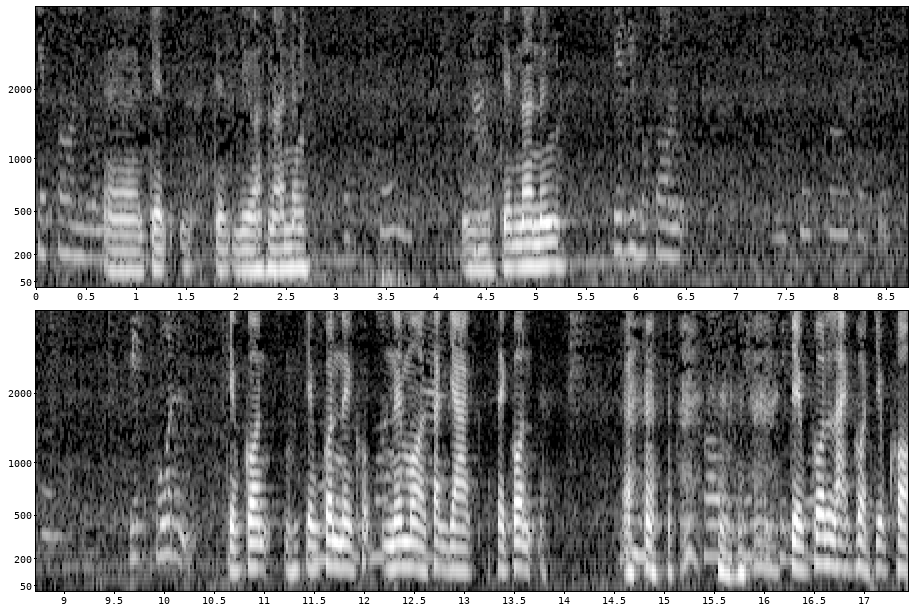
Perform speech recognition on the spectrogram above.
เจ็บคออยู่เออเจ็บเจ็บอยู่หน่อยหนึงอืมเจ็บหน่อยหนึงเจ็บอยู่บคอลูกเจ็บก้นเจ็บก้นเจ็บก้นในคุในหมอสักยาใส่ก้นเออเจ็บก้นหลายกดเจ็บคอ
